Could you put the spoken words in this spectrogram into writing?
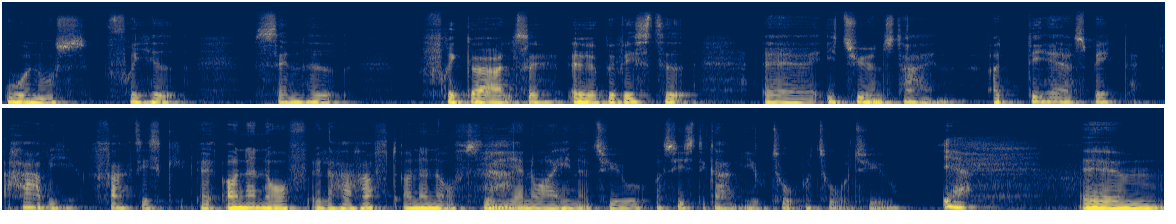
Uranus, frihed, sandhed, frigørelse, øh, bevidsthed øh, i tyrens tegn. Og det her aspekt har vi faktisk øh, on and off, eller har haft on and off siden januar 21, og sidste gang i oktober 22. Ja. Øhm,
